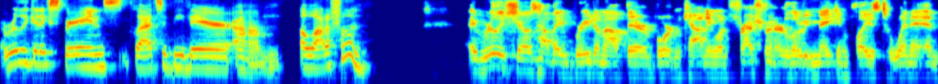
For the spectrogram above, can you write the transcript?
a, really good experience. Glad to be there. Um, a lot of fun it really shows how they breed them out there in Borden County when freshmen are literally making plays to win it. And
